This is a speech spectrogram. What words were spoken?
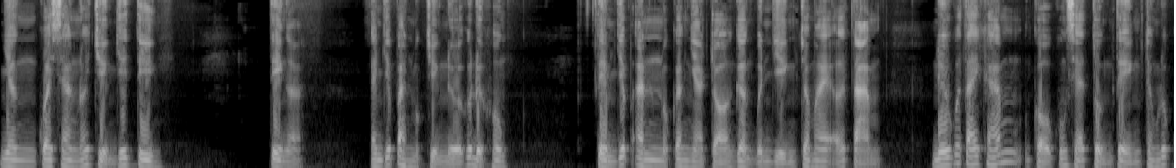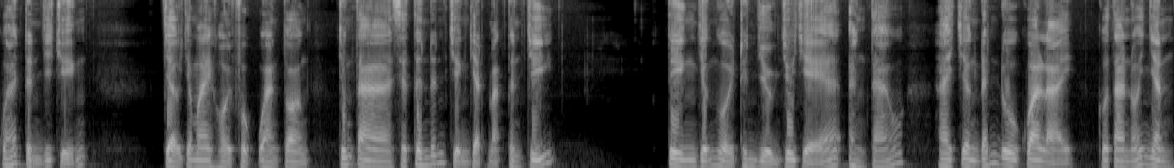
Nhân quay sang nói chuyện với Tiên. Tiên à, em giúp anh một chuyện nữa có được không? Tìm giúp anh một căn nhà trọ gần bệnh viện cho Mai ở tạm. Nếu có tái khám, cổ cũng sẽ thuận tiện trong lúc quá trình di chuyển. Chờ cho Mai hồi phục hoàn toàn, chúng ta sẽ tính đến chuyện dạch mặt tinh trí. Tiên vẫn ngồi trên giường vui vẻ, ăn táo, hai chân đánh đua qua lại. Cô ta nói nhanh.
